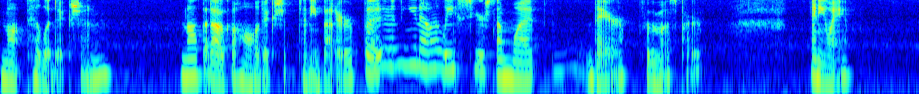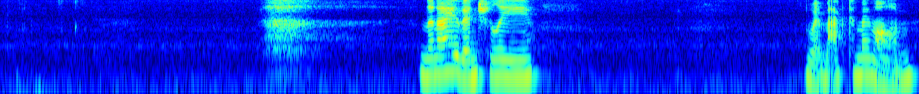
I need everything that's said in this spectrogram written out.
not pill addiction. Not that alcohol addiction's any better, but you know, at least you're somewhat there for the most part. Anyway, And then I eventually went back to my mom.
